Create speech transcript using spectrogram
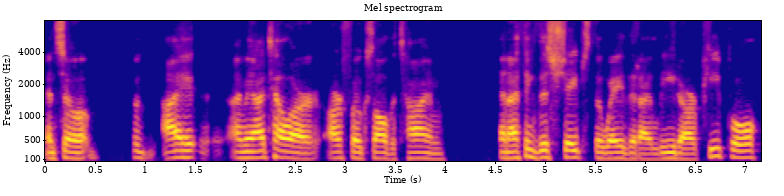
And so um, I I mean I tell our our folks all the time and I think this shapes the way that I lead our people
